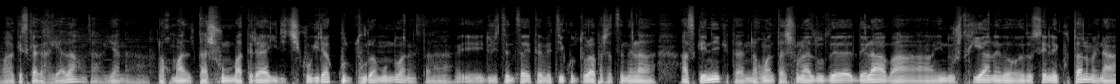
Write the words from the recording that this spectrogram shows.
ba, kezkagarria da, eta gian uh, normaltasun batera iritsiko gira kultura munduan, ez da, e, iduritzen zait, beti kultura pasatzen dela azkenik, eta normaltasun aldu de, dela ba, industrian edo, edo zen lekutan, baina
